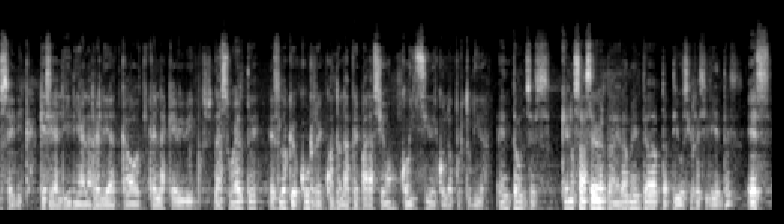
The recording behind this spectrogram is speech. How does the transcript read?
Sénica, que se alinea a la realidad caótica en la que vivimos. La suerte es lo que ocurre cuando la preparación coincide con la oportunidad. Entonces, ¿qué nos hace verdaderamente adaptativos y resilientes? Es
